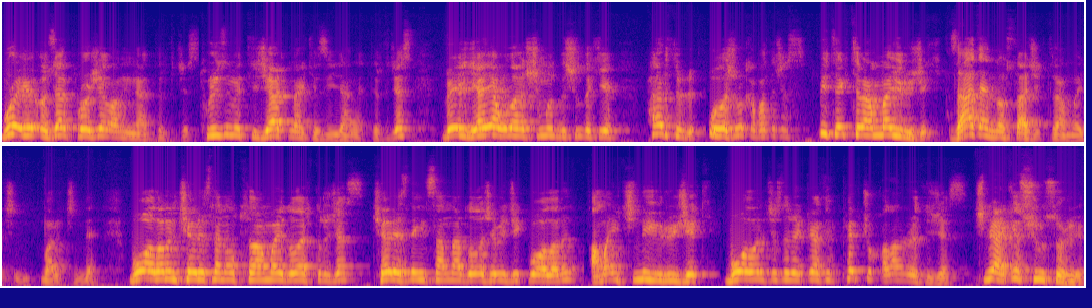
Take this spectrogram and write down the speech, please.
Burayı özel proje alanı ilan ettireceğiz. Turizm ve ticaret merkezi ilan ettireceğiz. Ve yaya ulaşımı dışındaki her türlü ulaşımı kapatacağız. Bir tek tramvay yürüyecek. Zaten nostaljik tramvay için var içinde. Bu alanın çevresinden o tramvayı dolaştıracağız. Çevresinde insanlar dolaşabilecek bu alanı ama içinde yürüyecek. Bu alan içerisinde rekreatif pek çok alan üreteceğiz. Şimdi herkes şunu soruyor.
